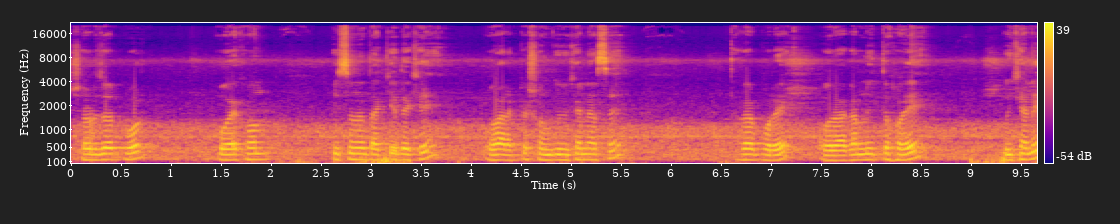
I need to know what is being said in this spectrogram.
সরে যাওয়ার পর ও এখন পিছনে তাকিয়ে দেখে ও আর একটা সঙ্গী ওইখানে আছে। থাকার পরে ও রাগান্বিত হয়ে ওইখানে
